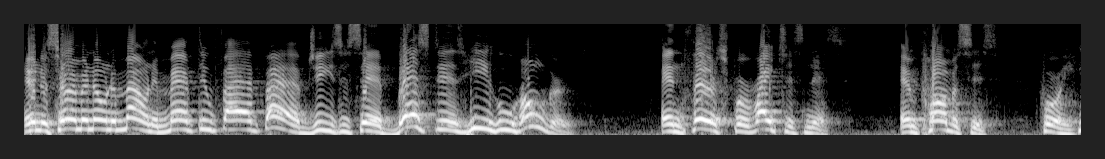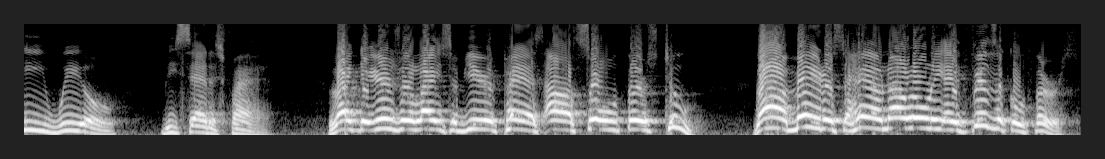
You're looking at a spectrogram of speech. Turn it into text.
In the Sermon on the Mount in Matthew 5 5, Jesus said, Blessed is he who hungers and thirsts for righteousness and promises, for he will be satisfied. Like the Israelites of years past, our soul thirsts too. God made us to have not only a physical thirst,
